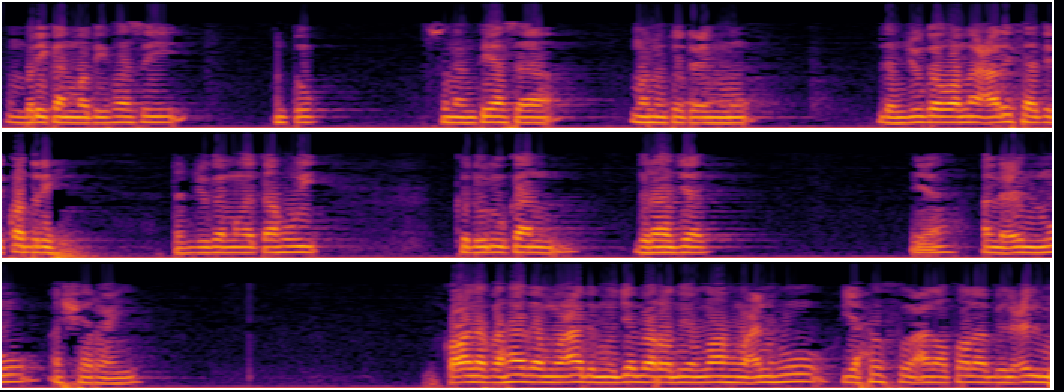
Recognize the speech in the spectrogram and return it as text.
memberikan motivasi untuk senantiasa menuntut ilmu dan juga wa ma'rifati qadrih dan juga mengetahui kedudukan derajat ya al-ilmu asy-syar'i. قال فهذا معاذ بن جبل رضي الله عنه يحث على طلب العلم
